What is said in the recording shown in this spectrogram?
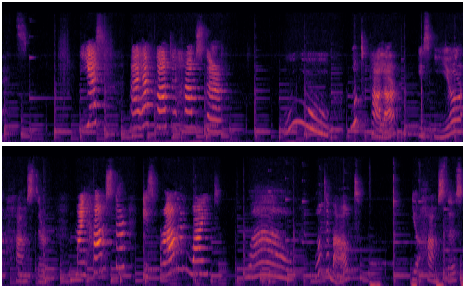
pets? Color is your hamster? My hamster is brown and white. Wow, what about your hamster's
